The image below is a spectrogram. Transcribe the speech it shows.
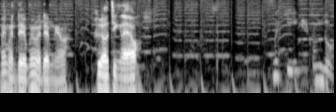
ไม่เหมือนเดิมไม่เหมือนเดิมไม่เหมือนเดิมไงวะคือเอาจริงแล้ว เมื่อกี้เนี่ยต้องโดน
